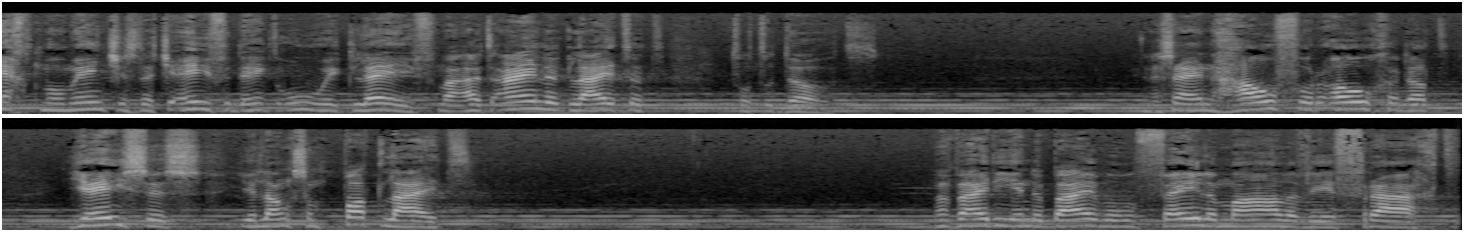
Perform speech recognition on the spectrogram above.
Echt momentjes dat je even denkt, oeh, ik leef. Maar uiteindelijk leidt het tot de dood. En er zijn hou voor ogen dat Jezus je langs een pad leidt. Waarbij hij in de Bijbel vele malen weer vraagt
